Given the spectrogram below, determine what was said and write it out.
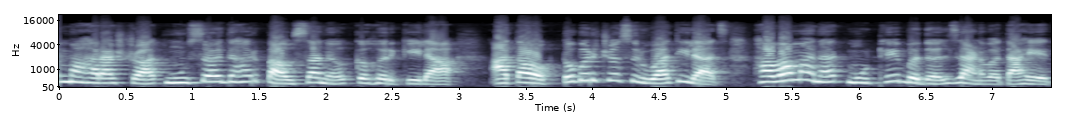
महाराष्ट्रात मुसळधार पावसानं कहर केला. आता ऑक्टोबरच्या सुरुवातीलाच हवामानात मोठे बदल जाणवत आहेत.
